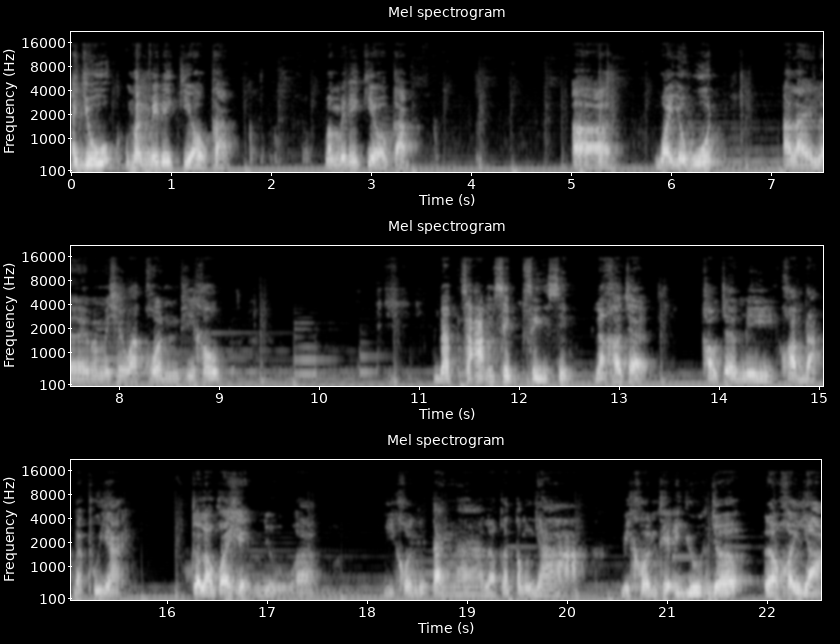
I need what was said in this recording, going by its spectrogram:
อายุมันไม่ได้เกี่ยวกับ มันไม่ได้เกี่ยวกับ วัยวุฒิอะไรเลย มันไม่ใช่ว่าคนที่เขาแบบสามสิบสี่สิบแล้วเขาจะเขาจะมีความรักแบบผู้ใหญ่ ก็เราก็เห็นอยู่ว่า มีคนที่แต่งงานแล้วก็ต้องหย่ามีคนที่อายุเยอะแล้วค่อยหย่า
